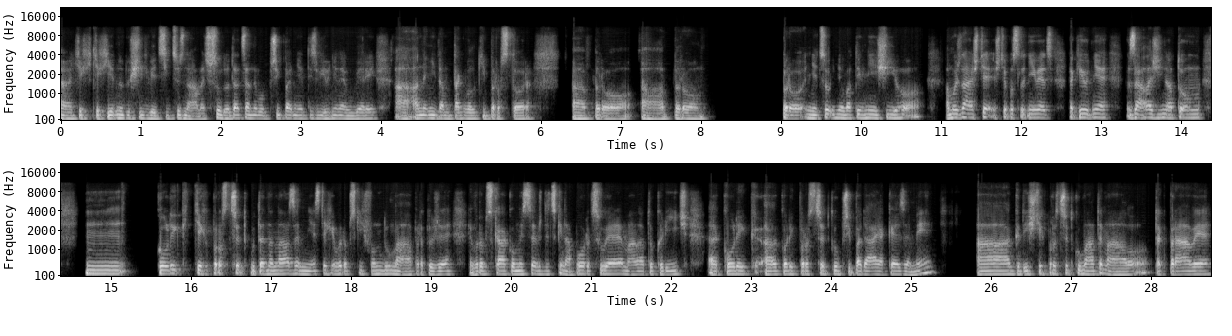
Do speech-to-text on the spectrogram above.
eh, těch, těch jednodušších věcí, co známe, co jsou dotace nebo případně ty zvýhodněné úvěry a, a není tam tak velký prostor pro, pro pro něco inovativnějšího. A možná ještě, ještě poslední věc, taky hodně záleží na tom, hmm, kolik těch prostředků ta daná země z těch evropských fondů má, protože Evropská komise vždycky naporcuje, má na to klíč, eh, kolik, eh, kolik prostředků připadá jaké zemi a když těch prostředků máte málo, tak právě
